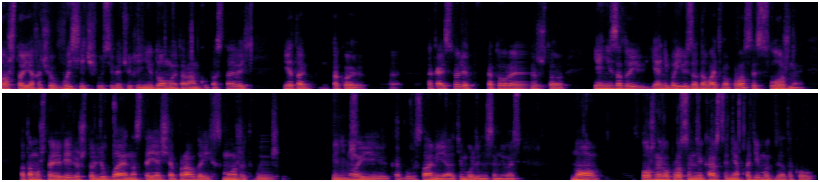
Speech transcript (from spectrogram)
то, что я хочу высечь у себя чуть ли не дома, эту рамку поставить. И это такой такая история, в которой, что я не задаю, я не боюсь задавать вопросы сложные, потому что я верю, что любая настоящая правда их сможет выжить. Ну Конечно. Ну и как бы в исламе я тем более не сомневаюсь. Но сложные вопросы, мне кажется, необходимы для такого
